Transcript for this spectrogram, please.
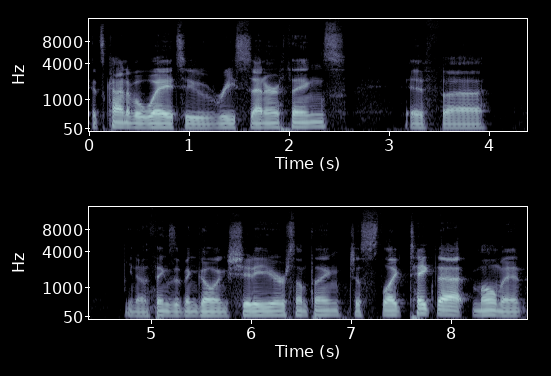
it's kind of a way to recenter things if uh you know things have been going shitty or something. Just like take that moment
